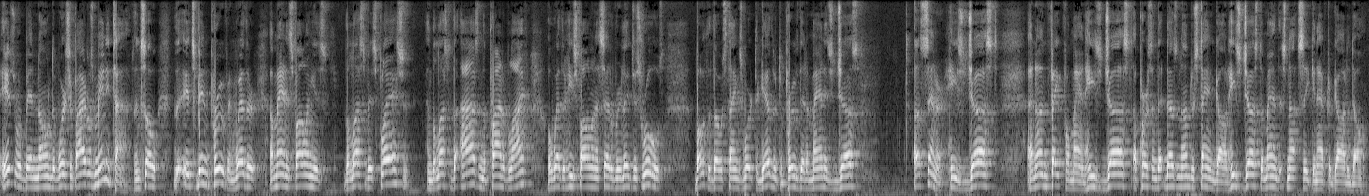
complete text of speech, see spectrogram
Israel been known to worship idols many times. And so it's been proven whether a man is following his, the lust of his flesh and the lust of the eyes and the pride of life, or whether he's following a set of religious rules both of those things work together to prove that a man is just a sinner. He's just an unfaithful man. He's just a person that doesn't understand God. He's just a man that's not seeking after God at all.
